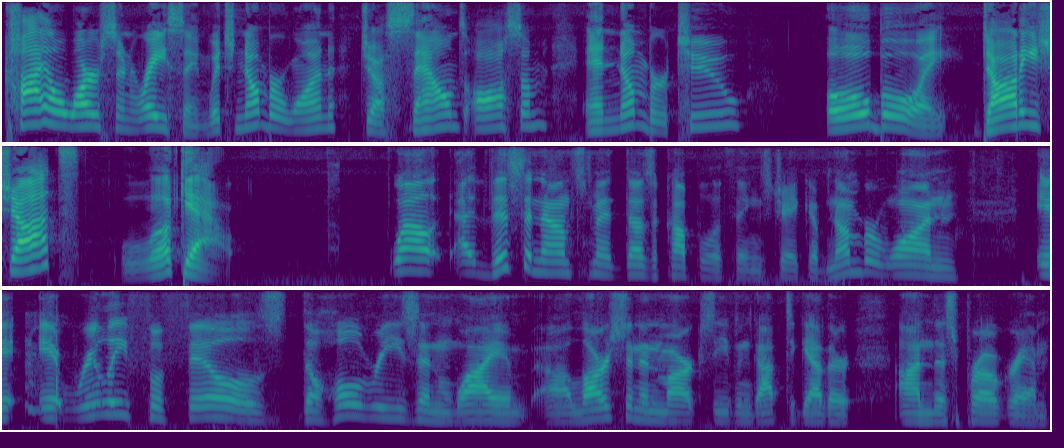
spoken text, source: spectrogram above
Kyle Larson Racing, which number one just sounds awesome, and number two, oh boy, Donnie Schatz, look out. Well, uh, this announcement does a couple of things, Jacob. Number one, it it really fulfills the whole reason why uh, Larson and Marks even got together on this program.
